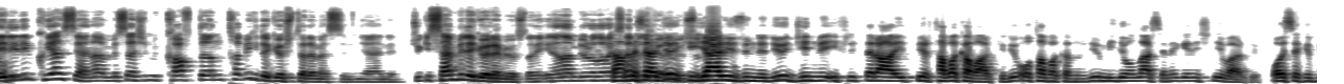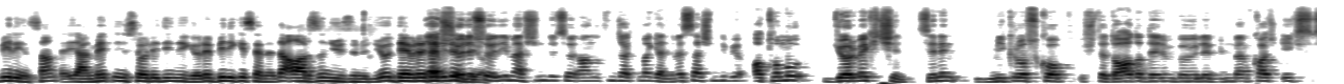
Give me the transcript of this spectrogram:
Delilim kıyas yani abi. Mesela şimdi Kaf Dağı'nı tabii ki de gösteremezsin yani. Çünkü sen bile göremiyorsun. Hani inanan biri olarak Tam sen mesela bile diyor göremiyorsun. ki yeryüzünde diyor cin ve ifritlere ait bir tabaka var ki diyor. O tabakanın diyor milyonlar sene genişliği var diyor. Oysa ki bir insan e, yani metnin söylediğine göre 1-2 senede arzın yüzünü diyor ya devredebilir şöyle diyor. söyleyeyim ya şimdi sö- anlatınca aklıma geldi. Mesela şimdi bir atomu görmek için senin mikroskop işte daha da derin böyle bilmem kaç x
